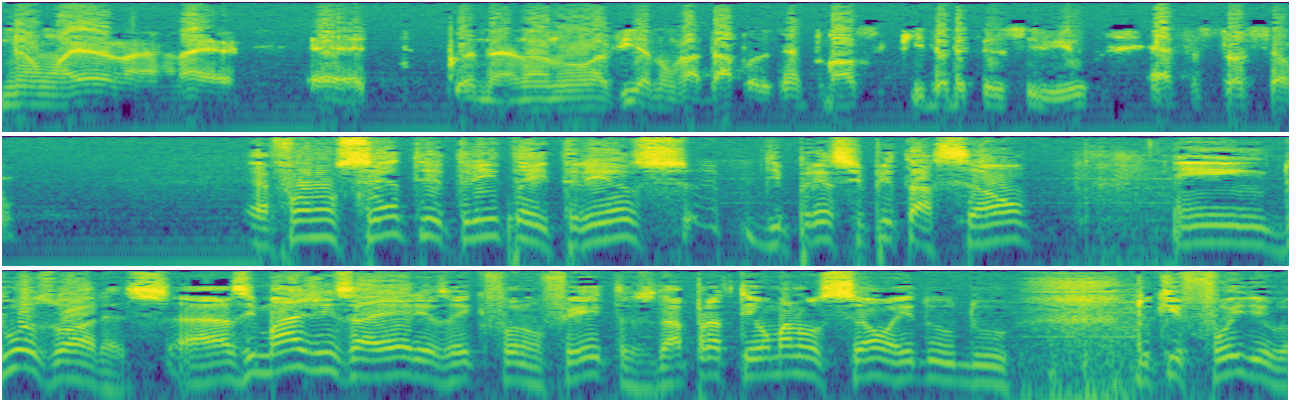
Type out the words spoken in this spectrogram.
não era, né, é, quando não, não havia no radar, por exemplo, nosso aqui da Defesa Civil, essa situação. É, foram 133 de precipitação em duas horas. As imagens aéreas aí que foram feitas, dá para ter uma noção aí do, do, do que foi, uh,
